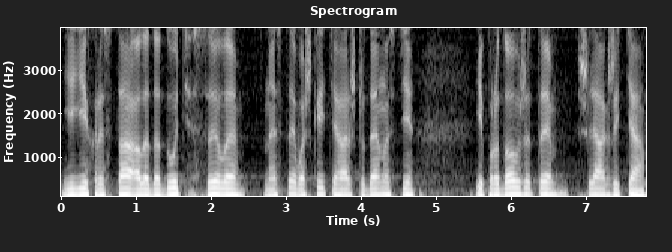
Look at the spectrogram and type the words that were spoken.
її Христа, але дадуть сили нести важкий тягар щоденності і продовжити шлях життя.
